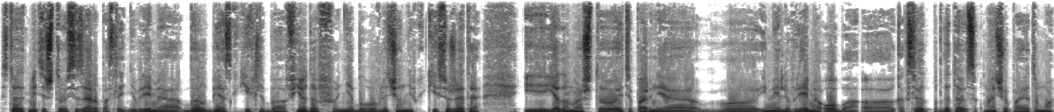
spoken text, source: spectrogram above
стоит отметить, что Сезаро в последнее время был без каких-либо фьюдов, не был вовлечен ни в какие сюжеты, и я думаю, что эти парни э, имели время оба э, как следует подготовиться к матчу, поэтому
